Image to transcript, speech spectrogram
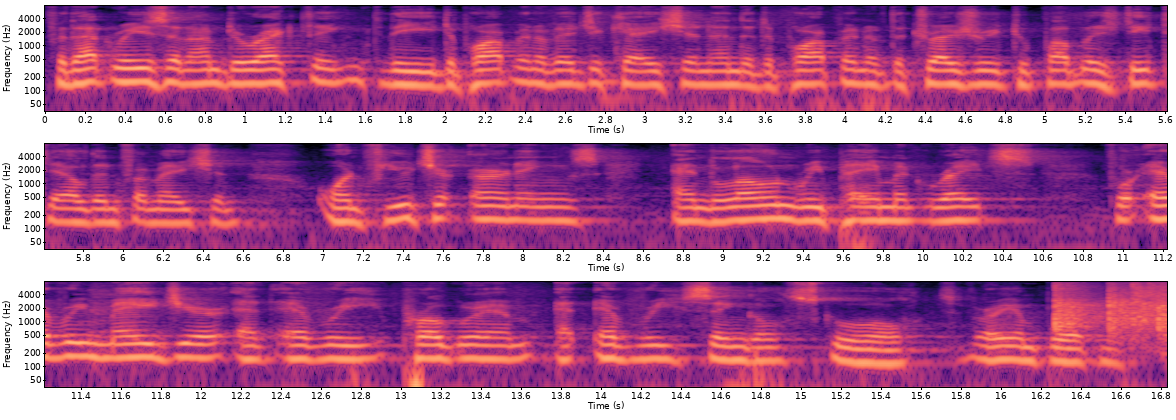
For that reason, I'm directing the Department of Education and the Department of the Treasury to publish detailed information on future earnings and loan repayment rates for every major and every program at every single school. It's very important.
